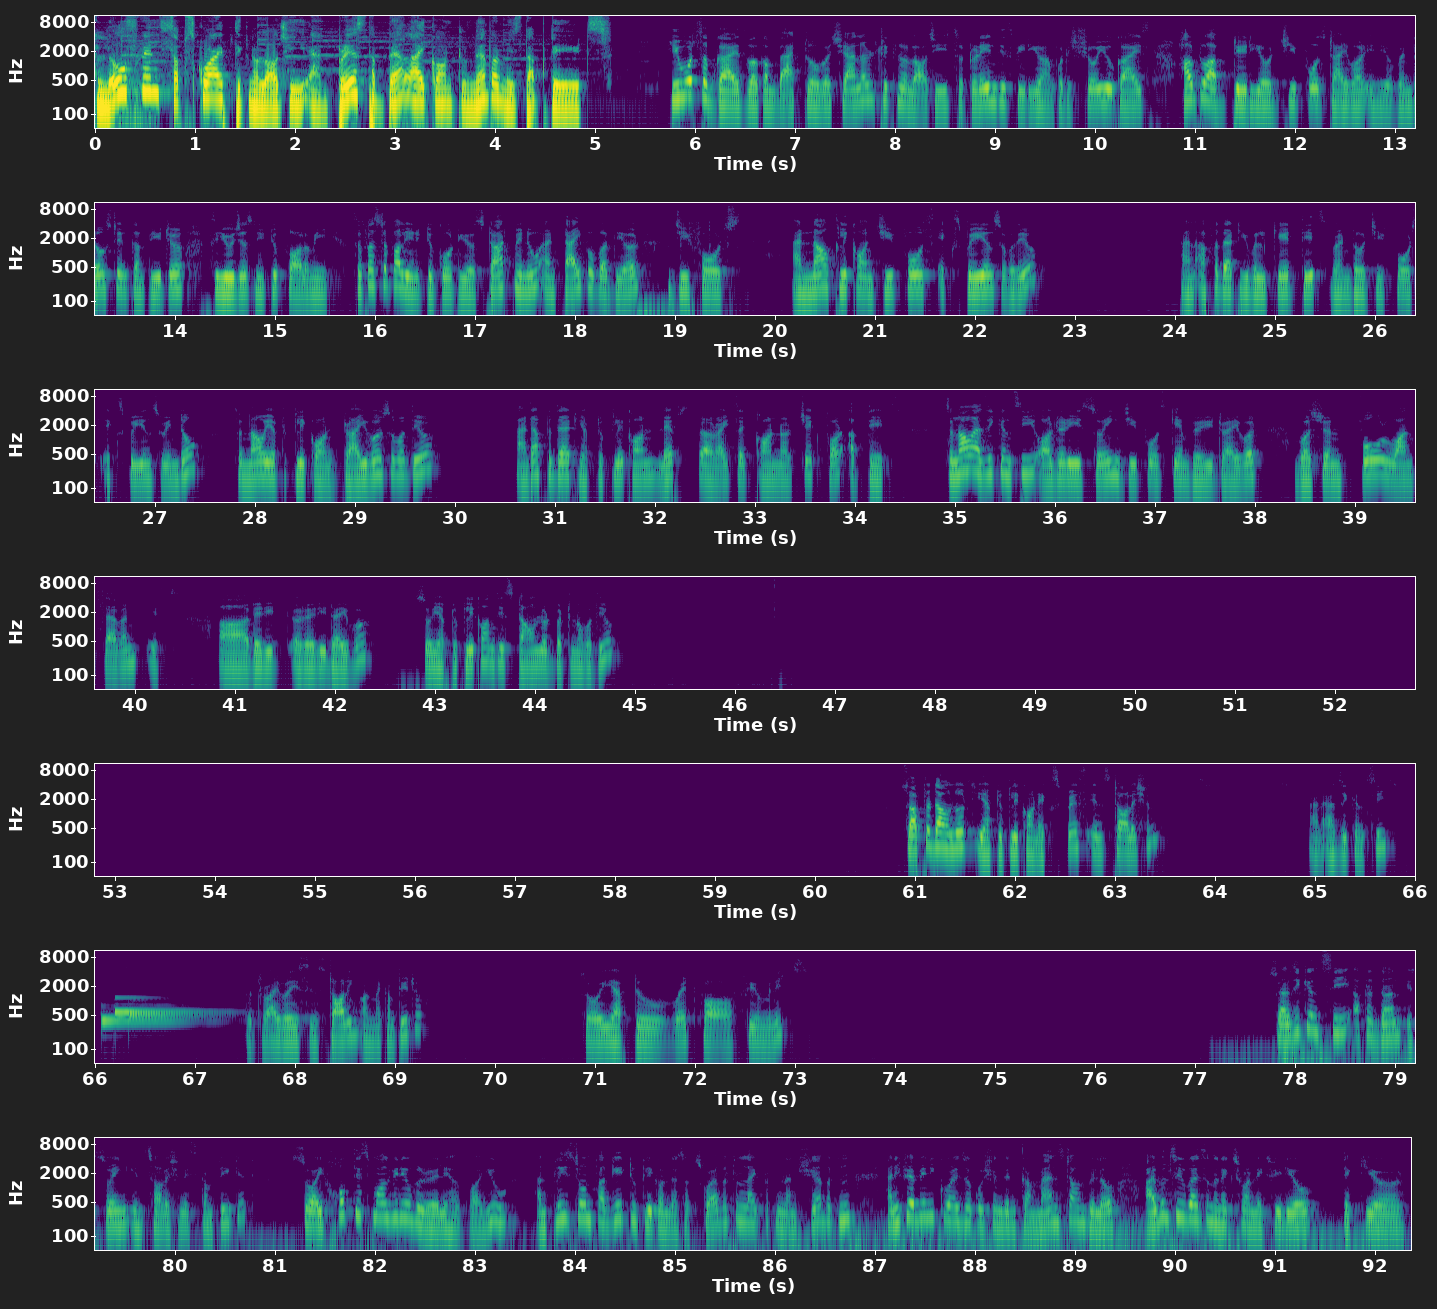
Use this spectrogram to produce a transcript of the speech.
Hello friends, subscribe Tricknology and press the bell icon to never miss the updates. Hey what's up guys welcome back to our channel Tricknology. So today in this video I'm going to show you guys how to update your GeForce driver in your Windows 10 computer. So you just need to follow me. So first of all you need to go to your start menu and type over there GeForce and now click on GeForce experience over there and after that you will get this window GeForce experience window. So now you have to click on drivers over there and after that you have to click on left uh, right side corner check for updates. So now as you can see already showing GeForce Game Ready driver version 417 is uh, ready uh, ready driver. So you have to click on this download button over there. So after download you have to click on express installation. And as you can see the driver is installing on my computer. So you have to wait for a few minutes. So as you can see after done it's showing installation is completed so I hope this small video will really help for you. And please don't forget to click on the subscribe button like button and share button. And if you have any queries or questions then comments down below. I will see you guys in the next one next video. Take care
